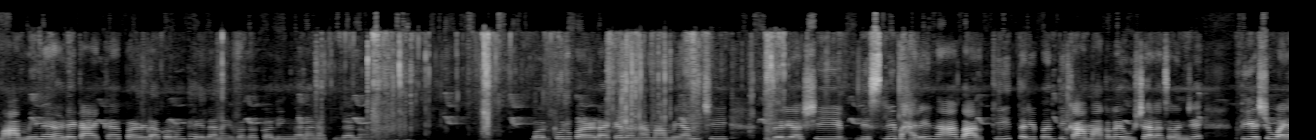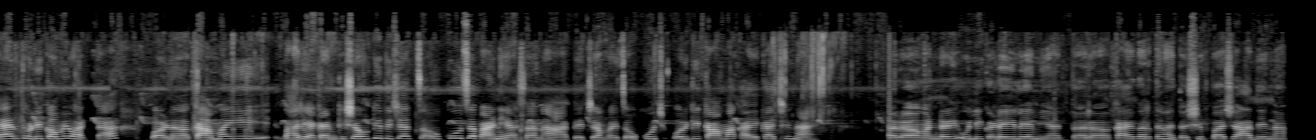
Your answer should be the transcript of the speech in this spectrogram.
मामीने हडे काय काय परडा करून ठेवला नाही बघा कलिंगणा घातला ना. भरपूर परडा केला ना. मामी आमची जरी अशी दिसली भारी ना बारकी तरी पण ती कामाकला हुशार असं म्हणजे ती अशी वयान थोडी कमी वाटता पण कामही भारी आहे. कारण की शेवटी तिच्या चौकूचं पाणी असा ना त्याच्यामुळे चौकूची पोरगी कामाक ऐकायची नाही. तर मंडळी उलीकडे येले मी आहे. तर काय करते माहिती आहे? शिपाच्या आधी ना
